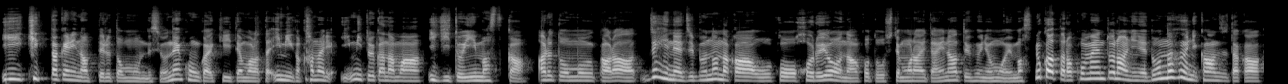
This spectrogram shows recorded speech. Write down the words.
いいきっかけになってると思うんですよね。今回聞いてもらった意味がかなり、意味というかな、まあ、意義と言いますか、あると思うから、ぜひね、自分の中をこう掘るようなことをしてもらいたいなというふうに思います。よかったらコメント欄にね、どんな風に感じたか、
